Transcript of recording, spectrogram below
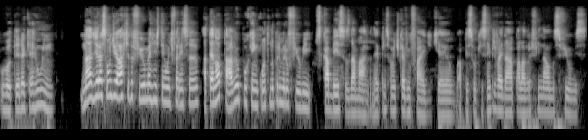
O roteiro é que é ruim. Na direção de arte do filme, a gente tem uma diferença até notável, porque enquanto no primeiro filme, os cabeças da Marvel, né, principalmente Kevin Feige, que é a pessoa que sempre vai dar a palavra final nos filmes,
